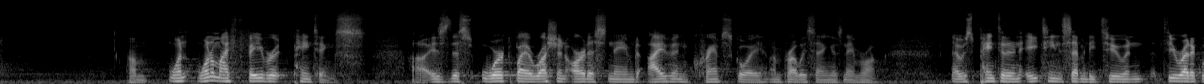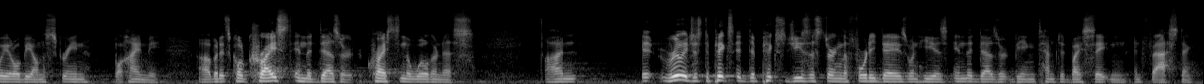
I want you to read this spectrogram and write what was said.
Um, one, one of my favorite paintings uh, is this work by a Russian artist named Ivan Kramskoy. I'm probably saying his name wrong. It was painted in 1872, and theoretically it'll be on the screen behind me. Uh, but it's called Christ in the Desert, Christ in the Wilderness. Uh, and it really just depicts, it depicts Jesus during the 40 days when he is in the desert being tempted by Satan and fasting.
